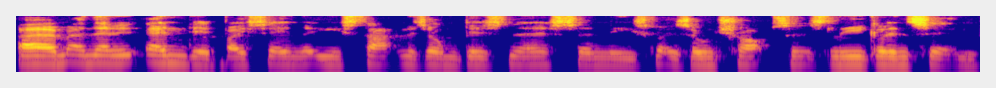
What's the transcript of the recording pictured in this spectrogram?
Um, and then it ended by saying that he's starting his own business and he's got his own shops and it's legal in certain,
